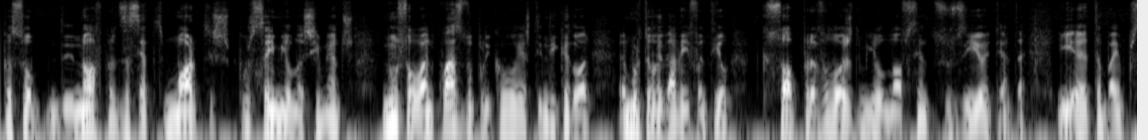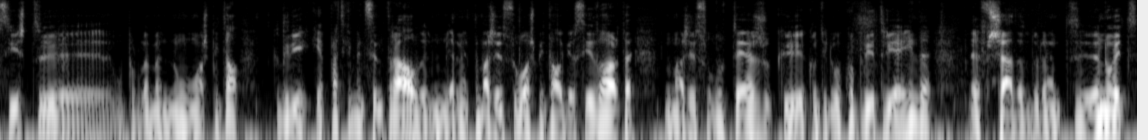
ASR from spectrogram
passou de 9 para 17 mortes por 100 mil nascimentos num só ano, quase duplicou este indicador. A mortalidade infantil que sobe para valores de 1980. E uh, também persiste uh, o problema num hospital que diria que é praticamente central, nomeadamente na margem sul, o Hospital Garcia Dorta, na margem sul do Tejo, que continua com a pediatria ainda uh, fechada durante a noite,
